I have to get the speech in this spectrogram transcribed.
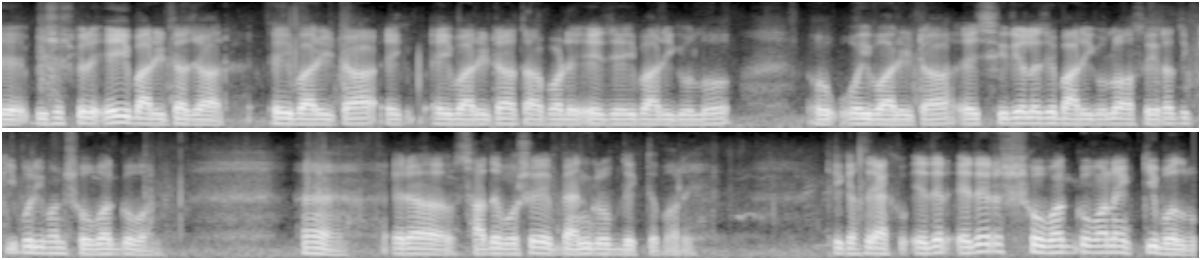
যে বিশেষ করে এই বাড়িটা যার। এই বাড়িটা এই বাড়িটা, তারপরে এই যে এই বাড়িগুলো ওই বাড়িটা, এই সিরিয়ালে যে বাড়িগুলো আছে, এরা যে কী পরিমাণ সৌভাগ্যবান। হ্যাঁ এরা ছাদে বসে ব্যানগ্রোভ দেখতে পারে। ঠিক আছে এদের এদের সৌভাগ্য মানে কি বলব?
